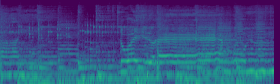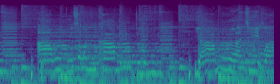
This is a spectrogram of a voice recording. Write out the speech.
ย ยาเมื่อชีวา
